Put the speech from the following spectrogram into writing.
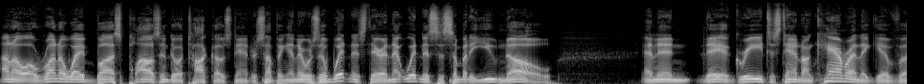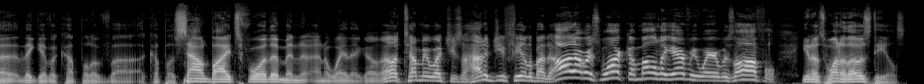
don't know, a runaway bus plows into a taco stand or something, and there was a witness there, and that witness is somebody you know, and then they agree to stand on camera, and they give uh, they give a couple of uh, a couple of sound bites for them, and, and away they go. Oh, tell me what you saw. How did you feel about it? Oh, there was guacamole everywhere. It was awful. You know, it's one of those deals.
